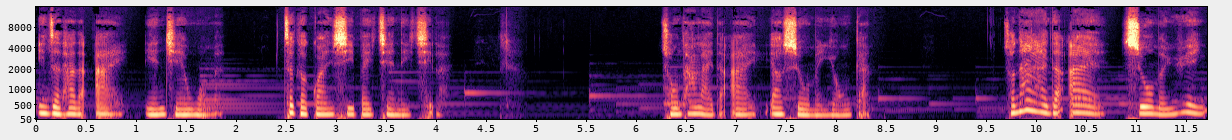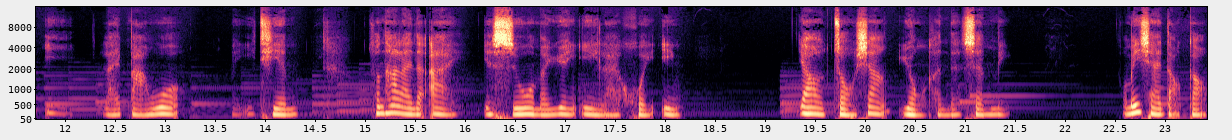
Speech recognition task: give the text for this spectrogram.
因着他的爱连接我们，这个关系被建立起来。从他来的爱要使我们勇敢，从他来的爱使我们愿意来把握每一天，从他来的爱也使我们愿意来回应，要走向永恒的生命。我们一起来祷告，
